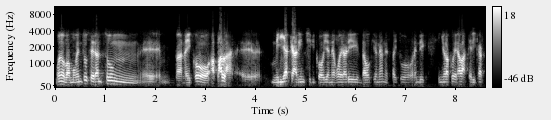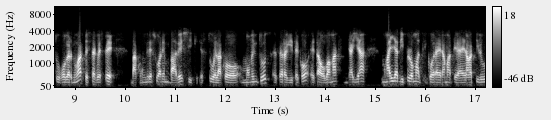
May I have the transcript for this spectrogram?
Bueno, ba, momentuz erantzun e, ba, nahiko apala. E, milaka adin txikiko hoien egoerari dagokionean ez baitu oraindik inolako erabakerik hartu gobernuak, besteak beste, ba, kongresuaren babesik ez duelako momentuz, ez egiteko, eta Obamak gaia maila diplomatikora eramatea erabaki du,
